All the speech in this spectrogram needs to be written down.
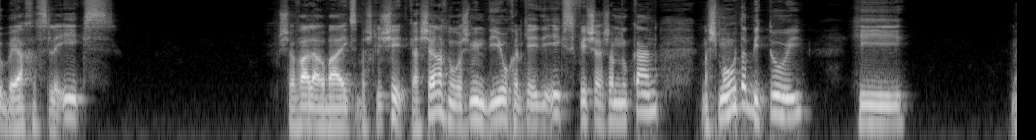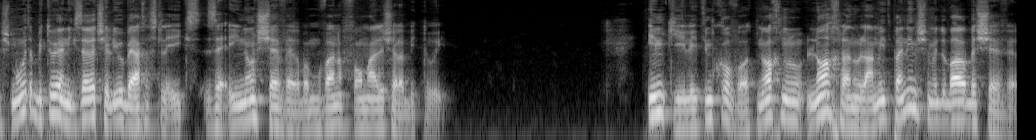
u ביחס ל-x, שווה ל-4x בשלישית. כאשר אנחנו רושמים du חלקי dx, כפי שרשמנו כאן, משמעות הביטוי היא... משמעות הביטוי הנגזרת של u ביחס ל-x זה אינו שבר במובן הפורמלי של הביטוי. אם כי לעתים קרובות נוח, נוח לנו להעמיד פנים שמדובר בשבר.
